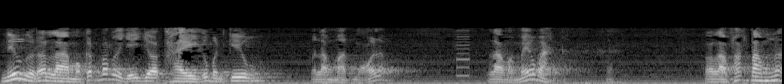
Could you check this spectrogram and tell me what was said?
nếu người đó làm một cách bất là vậy do thầy của mình kêu mà làm mệt mỏi lắm. Làm mà méo mặt. Còn làm phát tâm đó,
